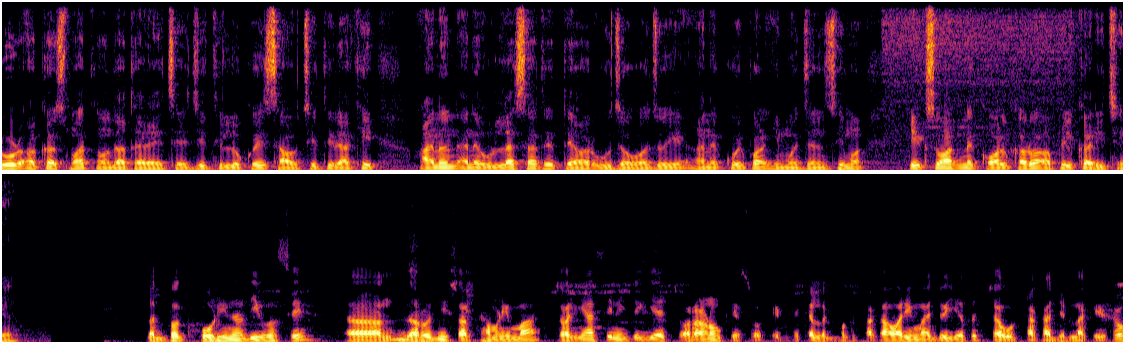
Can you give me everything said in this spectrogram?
રોડ અકસ્માત નોંધાતા રહે છે, જેથી લોકોએ સાવચેતી રાખી, આનંદ અને ઉલ્લાસ સાથે તહેવાર ઉજવવા જોઈએ અને કોઈપણ ઇમરજન્સીમાં એકસો આઠને કોલ કરવા અપીલ કરી છે. લગભગ હોળીના દિવસે દરરોજની સરખામણીમાં ચોર્યાસીની જગ્યાએ ચોરાણું કેસો, એટલે કે લગભગ ટકાવારીમાં જોઈએ તો ચૌદ ટકા જેટલા કેસો.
